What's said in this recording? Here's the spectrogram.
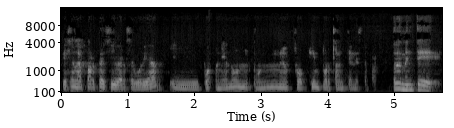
que es en la parte de ciberseguridad y poniendo un, un enfoque importante en esta parte. Obviamente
